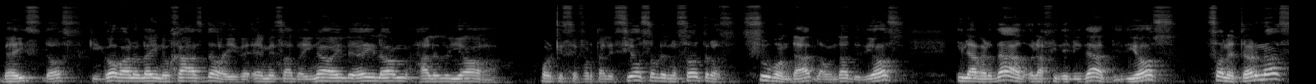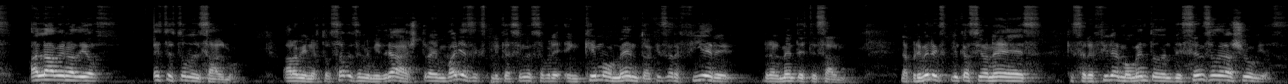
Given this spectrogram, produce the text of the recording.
¿Veis? Dos. Porque se fortaleció sobre nosotros su bondad, la bondad de Dios, y la verdad o la fidelidad de Dios son eternas. Alaben a Dios. Este es todo el salmo. Ahora bien, nuestros sabios en el Midrash traen varias explicaciones sobre en qué momento, a qué se refiere realmente este salmo. La primera explicación es que se refiere al momento del descenso de las lluvias.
